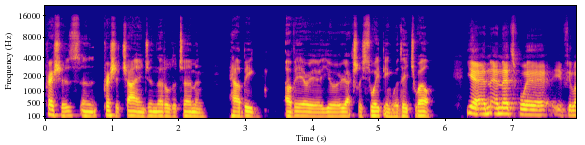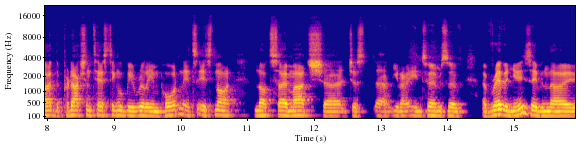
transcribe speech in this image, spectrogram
pressures and pressure change, and that'll determine how big of area you're actually sweeping with each well. Yeah, and, and that's where, if you like, the production testing will be really important. It's it's not not so much uh, just uh, you know in terms of of revenues, even though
